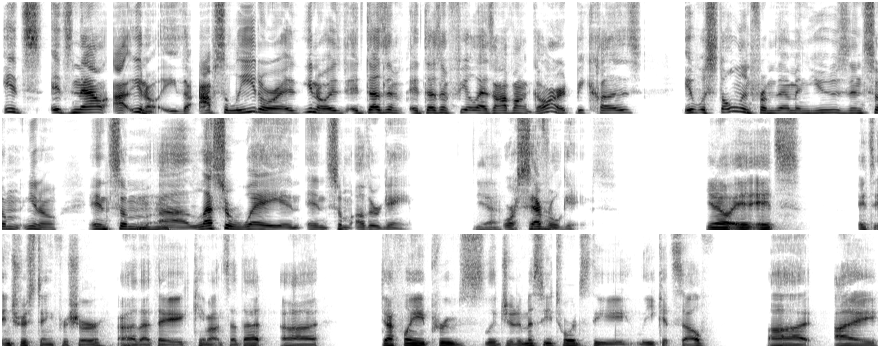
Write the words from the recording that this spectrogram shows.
it's it's now uh, you know either obsolete or you know it, it doesn't it doesn't feel as avant-garde because it was stolen from them and used in some you know in some Mhm. uh, lesser way in in some other game yeah. or several games You know, it, it's it's interesting for sure uh, that they came out and said that. Uh, definitely proves legitimacy towards the leak itself. Uh, I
